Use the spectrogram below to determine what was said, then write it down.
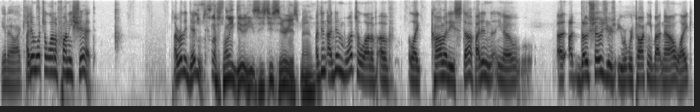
you know, I can't I didn't watch a lot of funny shit. I really didn't. He's not a funny dude. He's he's too serious, man. I didn't. I didn't watch a lot of of like comedy stuff. I didn't. You know, uh, uh, those shows you're you we're talking about now. Like,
